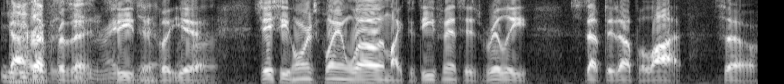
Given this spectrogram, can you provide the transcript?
Yeah, got he's hurt out for the the season, right? season, Yeah, but yeah. Jaycee Horn's playing well, and like the defense has really stepped it up a lot. So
